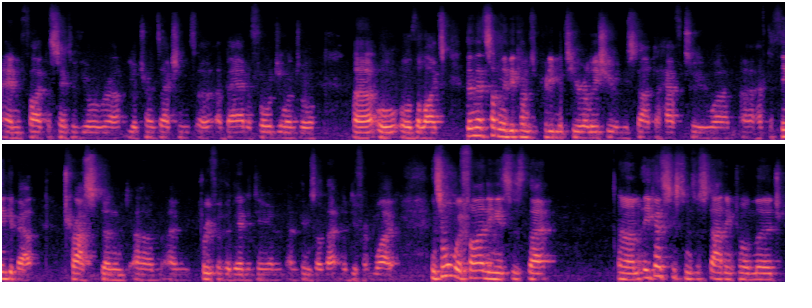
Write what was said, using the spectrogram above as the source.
and 5% of your uh, your transactions are, are, bad or fraudulent or, uh, or, or the likes, then that suddenly becomes a pretty material issue, and you start to have to um, uh, have to think about trust and um, and proof of identity and, and things like that in a different way. And so what we're finding is is that um, ecosystems are starting to emerge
